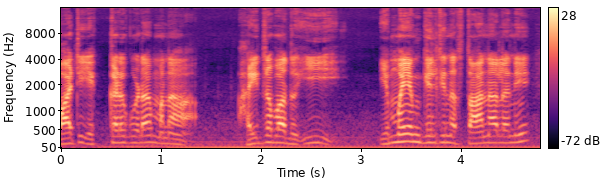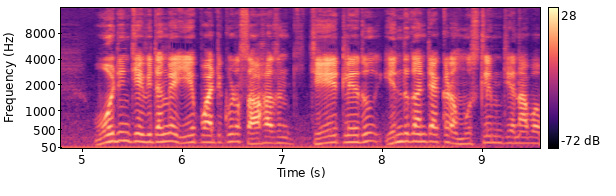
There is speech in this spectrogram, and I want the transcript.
పార్టీ ఎక్కడ కూడా మన హైదరాబాద్ ఈ ఎంఐఎం గెలిచిన స్థానాలని ఓడించే విధంగా ఏ పార్టీ కూడా సాహసం చేయట్లేదు. ఎందుకంటే అక్కడ ముస్లిం జనాభా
